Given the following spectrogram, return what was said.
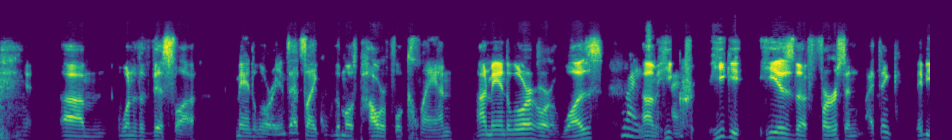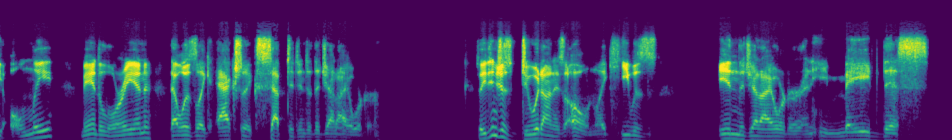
um, one of the Vizsla Mandalorians. That's like the most powerful clan on Mandalore, or it was. right. Um, he okay. he he is the first and I think maybe only Mandalorian that was like actually accepted into the Jedi Order. So he didn't just do it on his own. Like he was in the Jedi Order and he made this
